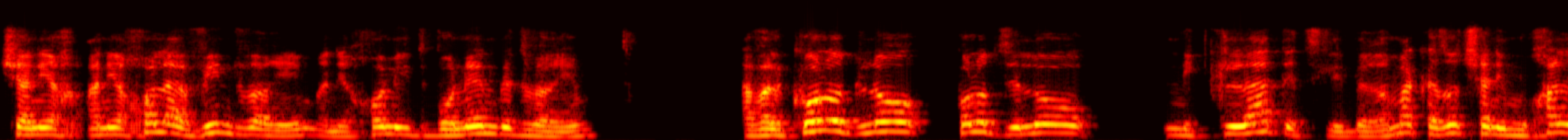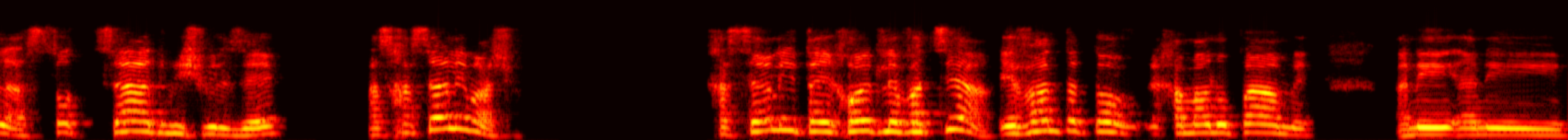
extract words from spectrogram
כשאני יכול להבין דברים, אני יכול להתבונן בדברים, אבל כל עוד לא, כל עוד זה לא נקלט אצלי ברמה כזאת שאני מוכן לעשות צעד בשביל זה, אז חסר לי משהו. חסר לי את היכולת לבצע. הבנת טוב, איך אמרנו פעם, אני, אני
